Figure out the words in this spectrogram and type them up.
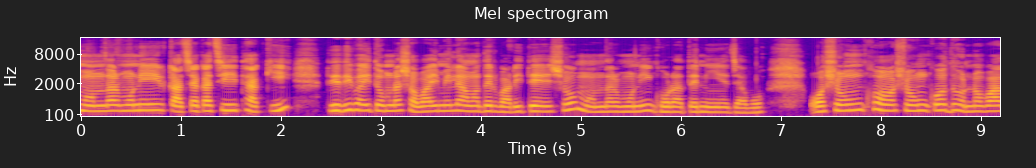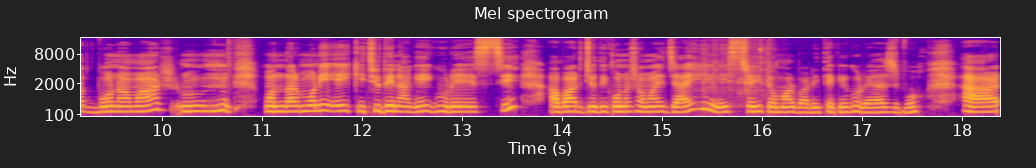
মন্দারমণির কাছাকাছিই থাকি। দিদিভাই, তোমরা সবাই মিলে আমাদের বাড়িতে এসো, মন্দারমণি ঘোরাতে নিয়ে যাব। অসংখ্য অসংখ্য ধন্যবাদ বোন আমার। মন্দারমণি এই কিছুদিন আগেই ঘুরে এসেছি। আবার যদি কোনো সময় যাই, নিশ্চয়ই তোমার বাড়ি থেকে ঘুরে আসব। আর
